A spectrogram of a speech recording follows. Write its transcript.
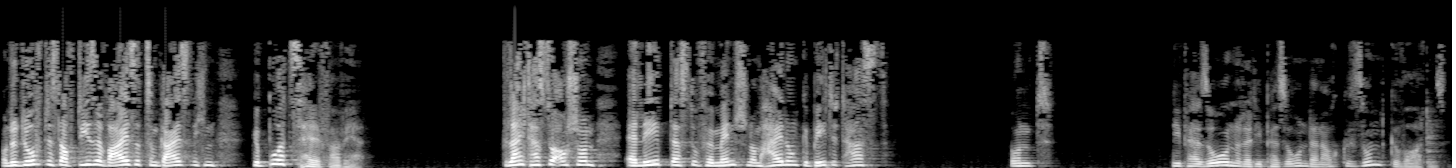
Und du durftest auf diese Weise zum geistlichen Geburtshelfer werden. Vielleicht hast du auch schon erlebt, dass du für Menschen um Heilung gebetet hast und die Person oder die Person dann auch gesund geworden sind.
